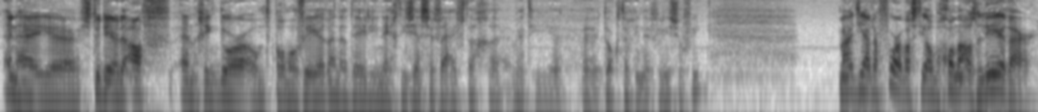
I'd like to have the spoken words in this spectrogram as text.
En hij studeerde af en ging door om te promoveren. En dat deed hij in 1956, werd hij dokter in de filosofie. Maar het jaar daarvoor was hij al begonnen als leraar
